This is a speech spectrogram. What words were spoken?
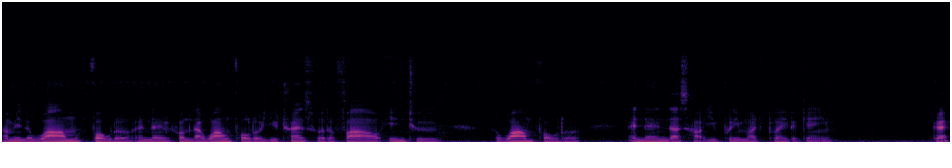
I mean the ROM folder. And then from that ROM folder you transfer the file into the ROM folder and then that's how you pretty much play the game. Okay?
